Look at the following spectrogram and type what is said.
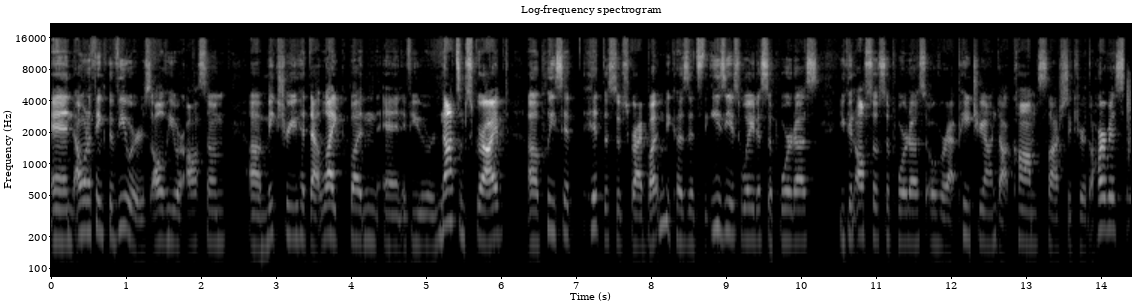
And I want to thank the viewers. All of you are awesome. Uh, make sure you hit that like button. And if you're not subscribed, uh, please hit hit the subscribe button because it's the easiest way to support us. You can also support us over at patreon.com slash secure the harvest.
